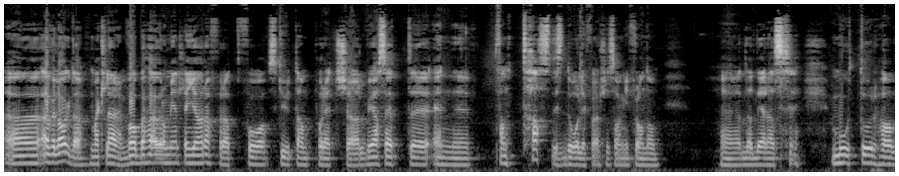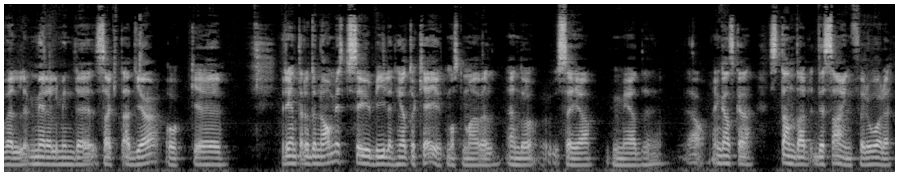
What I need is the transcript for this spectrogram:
Uh, överlag då, McLaren. Vad behöver de egentligen göra för att få skutan på rätt köl? Vi har sett uh, en eh, fantastiskt dålig försäsong ifrån dem. Uh, där deras motor har väl mer eller mindre sagt adjö och rent aerodynamiskt ser ju bilen helt okej ut måste man väl ändå säga med ja, en ganska standard design för året.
